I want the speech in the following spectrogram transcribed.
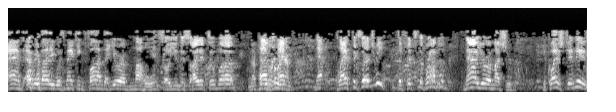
and everybody was making fun that you're a mahul, so you decided to uh, have, have na- plastic surgery to fix the problem. Now you're a mashu. The question is,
